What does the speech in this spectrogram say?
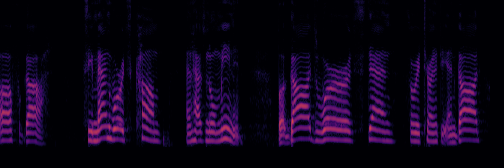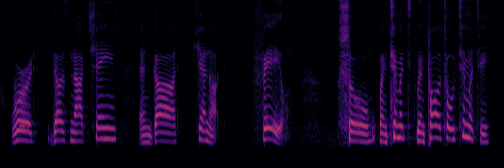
of God. See, man words come and has no meaning, but God's word stand through eternity, and God's word does not change, and God cannot fail. So when Timothy, when Paul told Timothy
